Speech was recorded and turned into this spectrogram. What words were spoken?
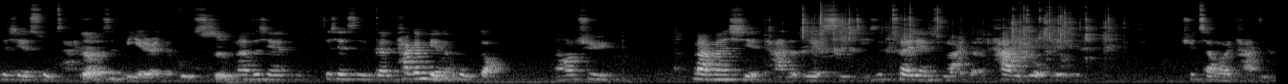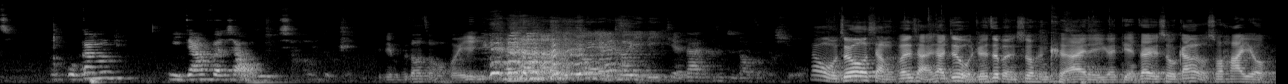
那些素材，对，是别人的故事，那这些这些是跟他跟别人的互动，然后去慢慢写他的这些诗集，是淬炼出来的他的作品，去成为他自己。我我刚你这样分享，我自己想。也不知道怎么回应，有点可以理解，但不知道怎么说。那我最后想分享一下，就是我觉得这本书很可爱的一个点，在于说，刚刚有说它有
